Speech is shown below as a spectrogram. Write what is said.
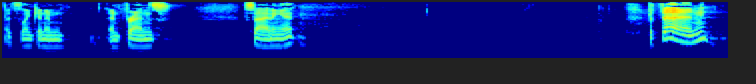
That's Lincoln and, and friends signing it. But then,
